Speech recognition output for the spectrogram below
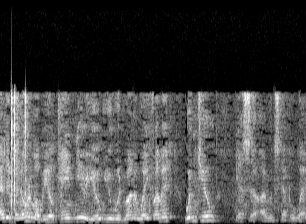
And if an automobile came near you, you would run away from it, wouldn't you? Yes, sir, I would step away.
